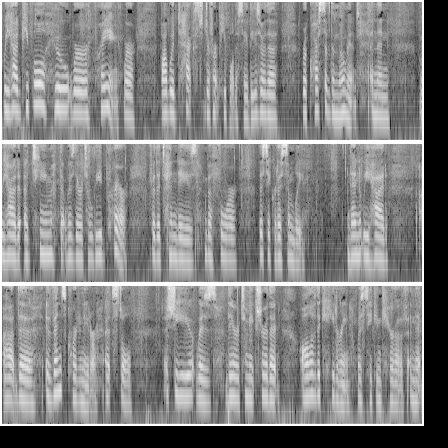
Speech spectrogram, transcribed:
We had people who were praying, where Bob would text different people to say, These are the requests of the moment. And then we had a team that was there to lead prayer for the 10 days before the Sacred Assembly. Then we had uh, the events coordinator at Stoll she was there to make sure that all of the catering was taken care of and that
